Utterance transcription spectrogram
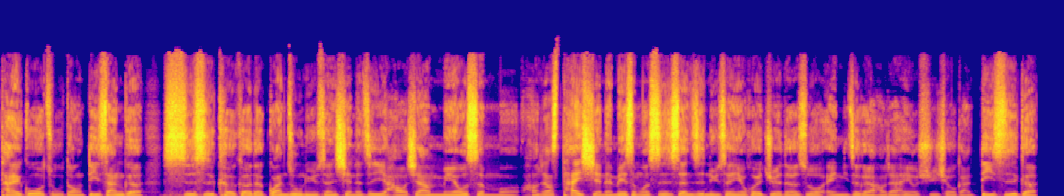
太过主动，第三个时时刻刻的关注女生，显得自己好像没有什么，好像是太闲了，没什么事，甚至女生也会觉得说，哎，你这个人好像很有需求感。第四个，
